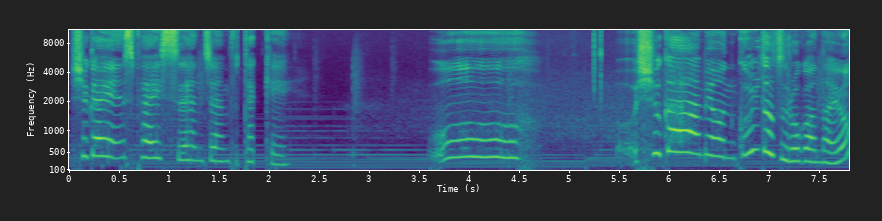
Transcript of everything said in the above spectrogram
슈가인 스파이스 한 잔 부탁해. 오, 어, 슈가하면 꿀도 들어가나요?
